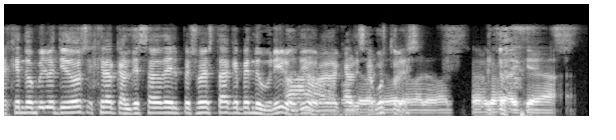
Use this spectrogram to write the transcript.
Es que en 2022 es que la alcaldesa del PSOE está que pende de un hilo, tío, la Ah, alcaldesa vale, de Móstoles. vale, vale, vale. Claro, claro, hay que,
